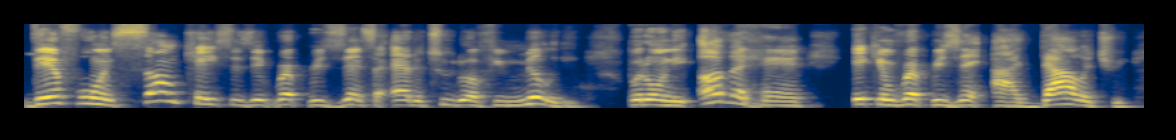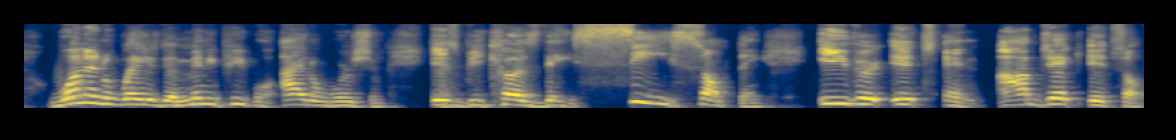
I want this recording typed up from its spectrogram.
Therefore, in some cases, it represents an attitude of humility. But on the other hand, it can represent idolatry. One of the ways that many people idol worship is because they see something. Either it's an object, it's a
